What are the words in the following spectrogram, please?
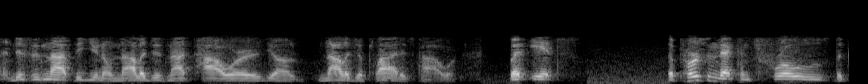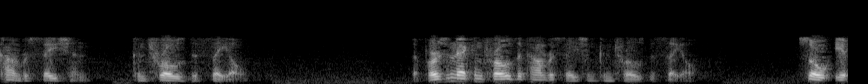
And this is not the, you know, knowledge is not power, you know, knowledge applied is power. But it's the person that controls the conversation controls the sale. The person that controls the conversation controls the sale. So if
